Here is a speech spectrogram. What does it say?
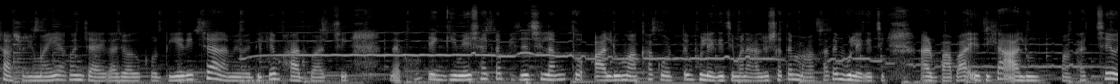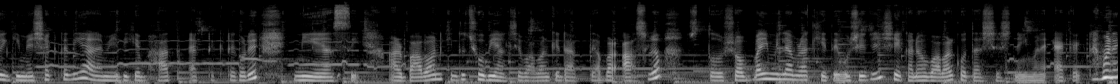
শাশুড়ি মাই এখন জায়গা জল করে দিয়ে দিচ্ছে আর আমি ওইদিকে ভাত বাড়ছি। দেখো, এই গিমের শাকটা ভেজেছিলাম, তো আলু মাখা করতে ভুলে গেছি মানে আলুর সাথে মাখাতে ভুলে গেছি। আর বাবা এদিকে আলু মাখাচ্ছে ওই গিমের শাকটা দিয়ে আর আমি এদিকে ভাত একটা একটা করে নিয়ে আসছি। আর বাবান কিন্তু ছবি আঁকছে, বাবানকে ডাকতে আবার আসলো। তো সবাই মিলে আমরা খেতে বসেছি সেখানেও বাবার কথার শেষ নেই। মানে এক একটা মানে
